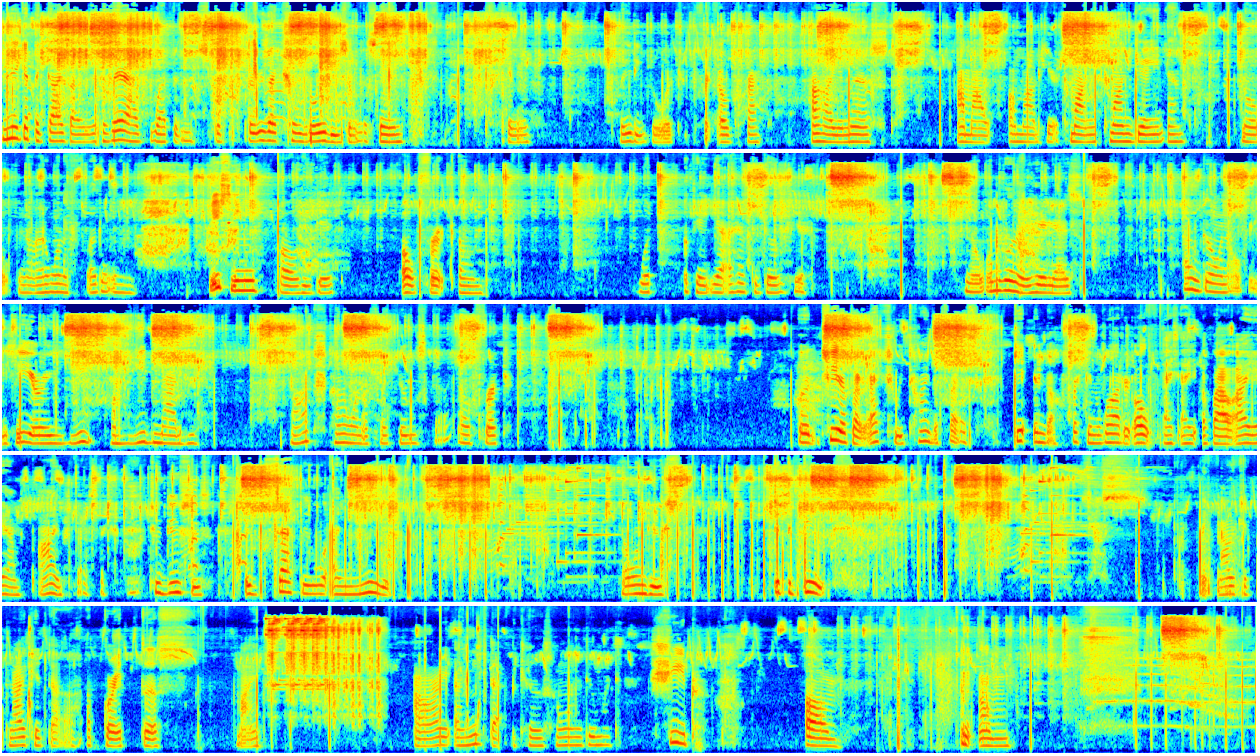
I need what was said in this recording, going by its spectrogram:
I need to get the guys out of here because they have weapons, but there's actually ladies in this game. Fucking lady lord. Oh crap. Haha, you missed. I'm out. I'm out here. Come on, come on, Jane. And no, no, I don't want to. I don't want to. Did he see me? Oh, he did. Oh, frick. Um. What? Okay, yeah, I have to go over here. No, I'm going over here, guys. I'm going over here. I'm yeeting out of here. I actually kind of want to fight those guys. Oh, frick. But cheetahs are actually kind of fast. Get in the freaking water. Oh, I, I, wow, I am. I'm fast. Two gooses. Exactly what I needed. That one goose. Get the goose. Yes. Wait, now I could, now I could, uh, upgrade this mine. Alright, I need that because I want to do my sheep. Um, um,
